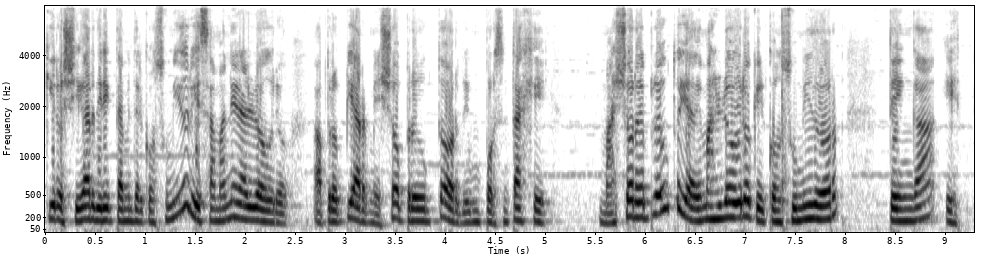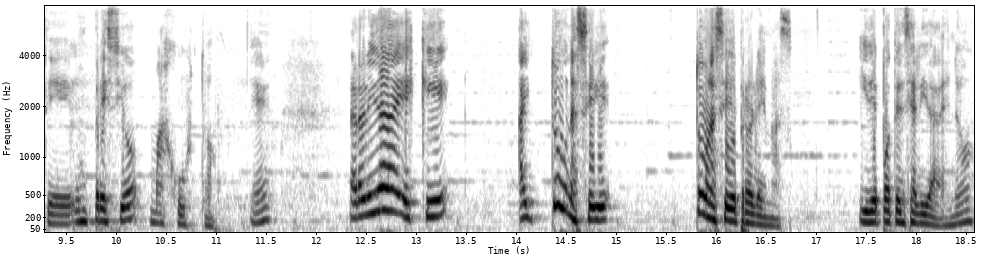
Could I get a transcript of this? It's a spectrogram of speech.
quiero llegar directamente al consumidor y de esa manera logro apropiarme yo productor de un porcentaje mayor de producto y además logro que el consumidor tenga este, un precio más justo. ¿eh? La realidad es que hay toda una serie, toda una serie de problemas y de potencialidades, ¿no?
